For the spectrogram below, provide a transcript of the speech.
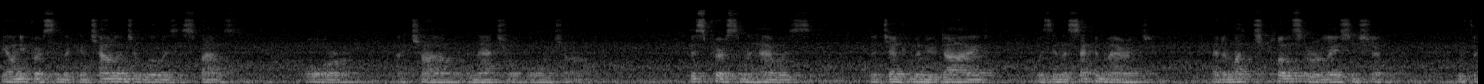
the only person that can challenge a will is a spouse or a child, a natural born child. This person had was the gentleman who died was in a second marriage, had a much closer relationship with the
